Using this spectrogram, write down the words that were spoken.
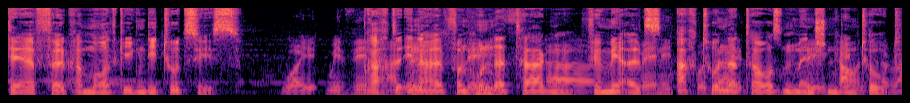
Der Völkermord gegen die Tutsis brachte innerhalb von 100 Tagen für mehr als 800.000 Menschen den Tod.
